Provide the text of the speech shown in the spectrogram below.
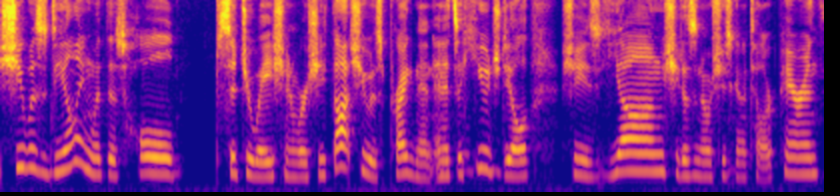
she was dealing with this whole situation where she thought she was pregnant and it's a Mm-hmm. huge deal. She's young, she doesn't know what she's going to tell her parents.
